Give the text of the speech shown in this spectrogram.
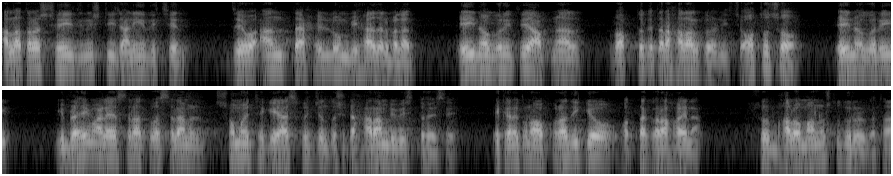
আল্লাহ তালা সেই জিনিসটি জানিয়ে দিচ্ছেন যে ও আন্তা হেল্লুম বিহাদ আল বালাদ এই নগরীতে আপনার রক্তকে তারা হালাল করে নিচ্ছে। অথচ এই নগরী ইব্রাহিম আলাইসালাতামের সময় থেকে আজ পর্যন্ত সেটা হারাম বিবেচিত হয়েছে। এখানে কোনো অপরাধীকেও হত্যা করা হয় না। ভালো মানুষ তো দূরের কথা।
